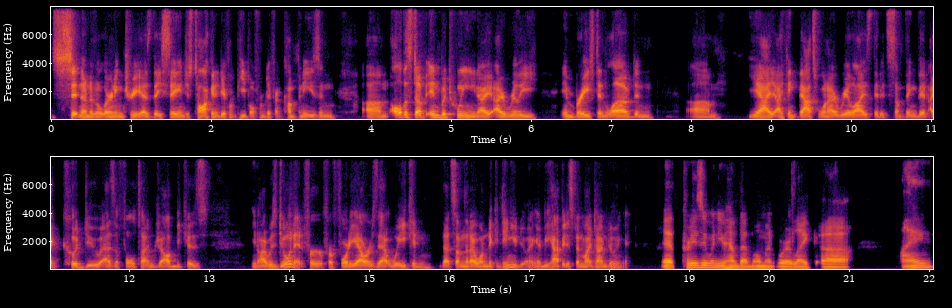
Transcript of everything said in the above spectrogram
sitting under the learning tree, as they say, and just talking to different people from different companies and um, all the stuff in between. I, I really embraced and loved. And um, yeah, I, think that's when I realized that it's something that I could do as a full time job because, you know, I was doing it for for 40 hours that week, and that's something that I wanted to continue doing. I'd be happy to spend my time doing it. Yeah, it's crazy when you have that moment where like uh, I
